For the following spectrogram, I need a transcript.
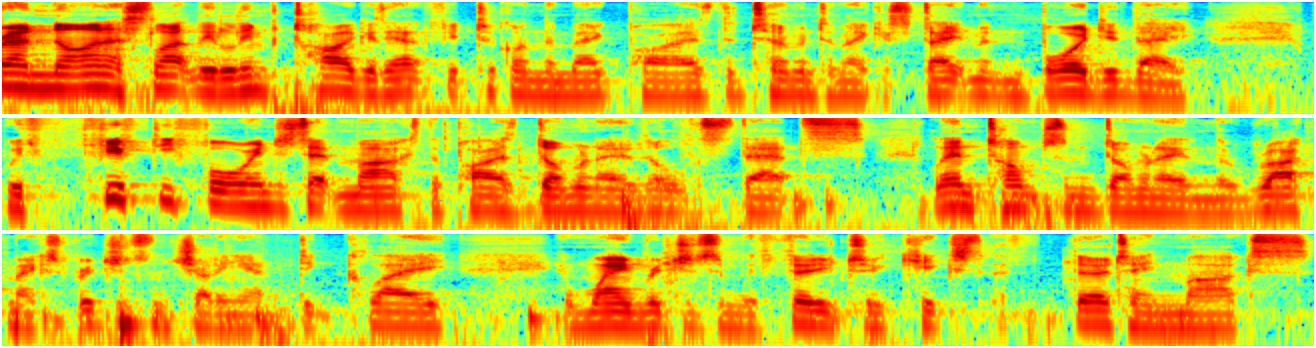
Round nine, a slightly limp Tigers outfit took on the Magpies, determined to make a statement, and boy did they. With 54 intercept marks, the Pies dominated all the stats. Len Thompson dominating the ruck, Max Richardson shutting out Dick Clay, and Wayne Richardson with 32 kicks, 13 marks,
